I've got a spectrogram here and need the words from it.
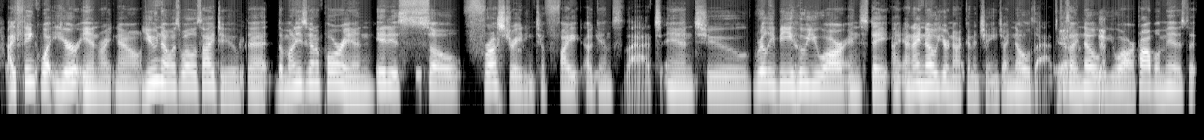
I think what you're in right now, you know as well as I do that the money's going to pour in. It is so frustrating to fight against that and to really be who you are and stay. I, and I know you're not going to change. I know that because Yeah. I know Yeah. who you are. Problem is that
